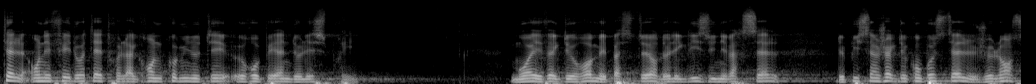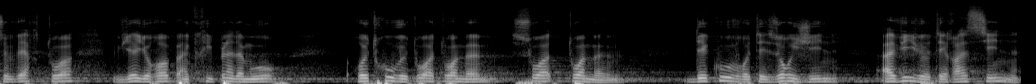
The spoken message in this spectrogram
telle en effet doit être la grande communauté européenne de l'esprit. Moi, évêque de Rome et pasteur de l'Église universelle, depuis Saint Jacques de Compostelle, je lance vers toi, vieille Europe, un cri plein d'amour. Retrouve-toi toi-même, sois toi-même. Découvre tes origines, avive tes racines,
